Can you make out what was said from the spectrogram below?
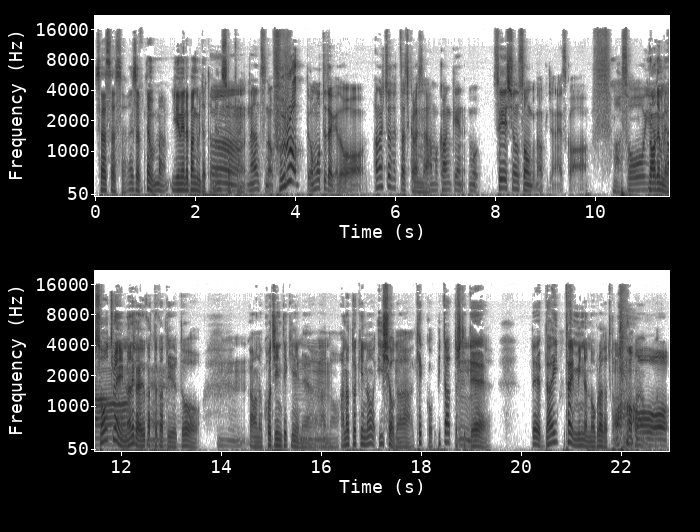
さあさあさあ。そうでもまあ、有名な番組だったね。そうん、なんつうの、古っって思ってたけど、あの人たちからしたらうんあんま関係ない、もう、青春ソングなわけじゃないですか。あ、そういう。まあでもね、ソウルトレイン何が良かったかというと、うん、あの、個人的にね、うんあの、あの時の衣装が結構ピタッとしてて、で、大体みんなノブラだったの。好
